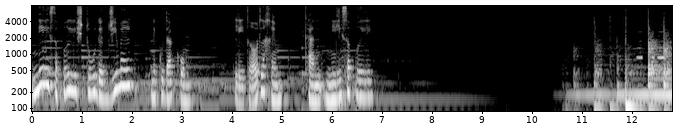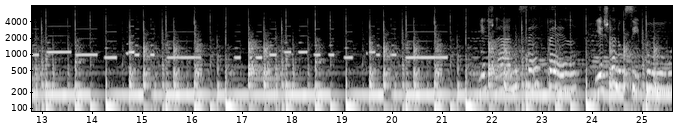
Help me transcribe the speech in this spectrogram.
נילי ספרי לי שטרודל ג'ימל להתראות לכם, כאן נילי ספרילי. יש סיפור,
